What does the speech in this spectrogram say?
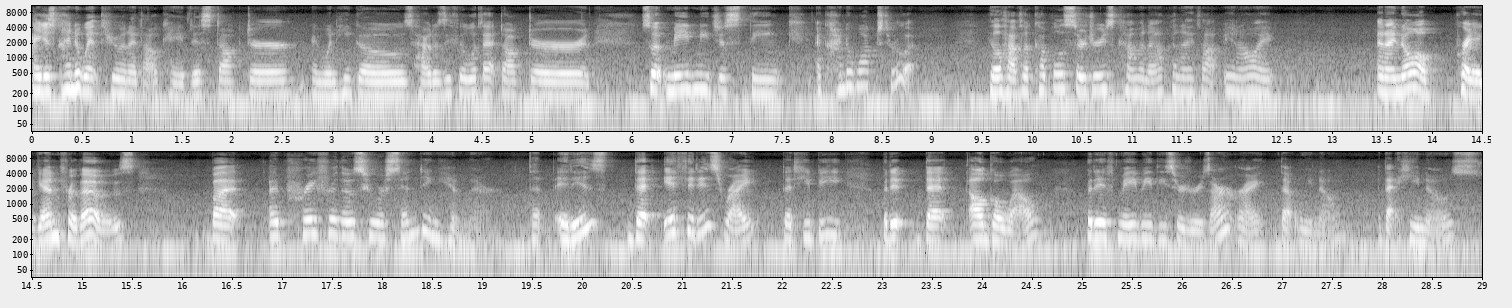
I just kind of went through and I thought, okay, this doctor, and when he goes, how does he feel with that doctor? And so it made me just think, I kind of walked through it. He'll have a couple of surgeries coming up, and I thought, you know, I, and I know I'll pray again for those, but I pray for those who are sending him there. That it is, that if it is right, that he be, but it, that I'll go well. But if maybe these surgeries aren't right, that we know, that he knows,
